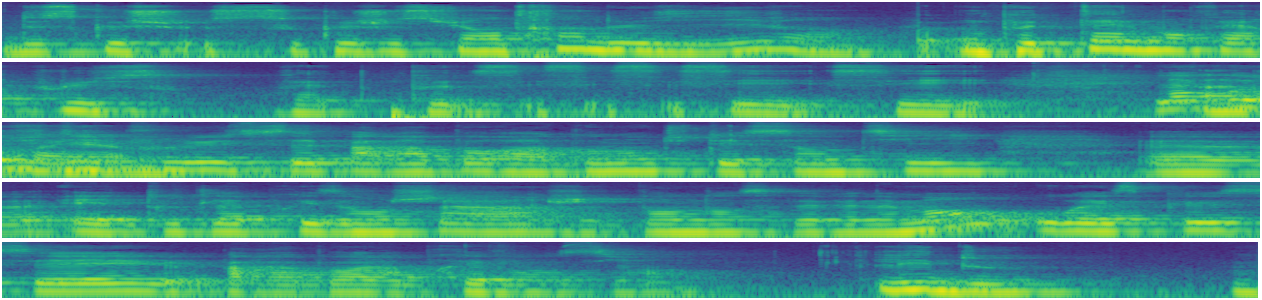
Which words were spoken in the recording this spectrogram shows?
de ce que je, ce que je suis en train de vivre, on peut tellement faire plus. En fait, c'est Là, quand tu dis plus, c'est par rapport à comment tu t'es senti euh, et toute la prise en charge pendant cet événement, ou est-ce que c'est par rapport à la prévention? Les deux. Mhm.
